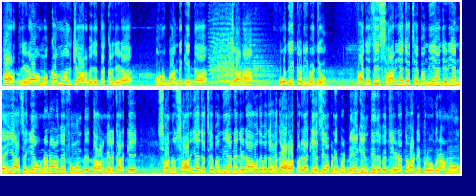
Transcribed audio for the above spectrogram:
ਭਾਰਤ ਜਿਹੜਾ ਉਹ ਮੁਕੰਮਲ 4 ਵਜੇ ਤੱਕ ਜਿਹੜਾ ਉਹਨੂੰ ਬੰਦ ਕੀਤਾ ਜਾਣਾ, ਉਹਦੀ ਕੜੀ ਵਜੋਂ। ਅੱਜ ਅਸੀਂ ਸਾਰੀਆਂ ਜਥੇਬੰਦੀਆਂ ਜਿਹੜੀਆਂ ਨਹੀਂ ਆ ਸਕੀਆਂ, ਉਹਨਾਂ ਨਾਲ ਵੀ ਫੋਨ ਤੇ ਤਾਲਮੇਲ ਕਰਕੇ ਸਾਨੂੰ ਸਾਰੀਆਂ ਜਥੇਬੰਦੀਆਂ ਨੇ ਜਿਹੜਾ ਉਹਦੇ ਵਿੱਚ ਹਗਾਰਾ ਭਰਿਆ ਕਿ ਅਸੀਂ ਆਪਣੀ ਵੱਡੀ ਗਿਣਤੀ ਦੇ ਵਿੱਚ ਜਿਹੜਾ ਤੁਹਾਡੇ ਪ੍ਰੋਗਰਾਮ ਨੂੰ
